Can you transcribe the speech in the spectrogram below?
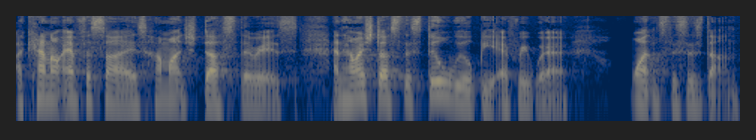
I cannot emphasize how much dust there is, and how much dust there still will be everywhere once this is done.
